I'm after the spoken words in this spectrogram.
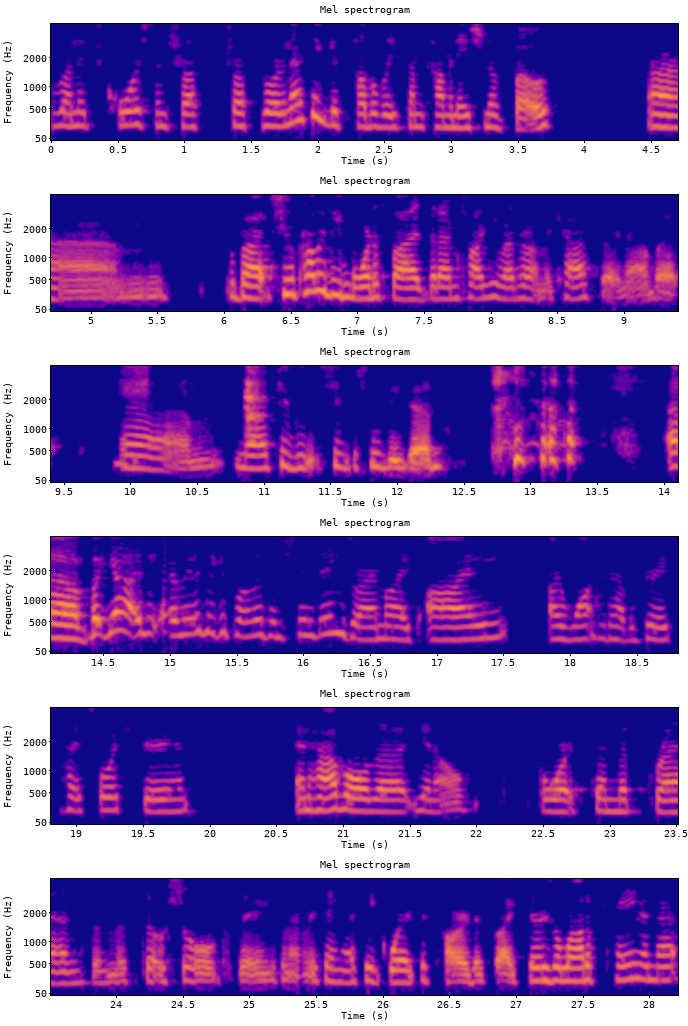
run its course and trust trust the lord? And i think it's probably some combination of both. Um but she would probably be mortified that i'm talking about her on the cast right now but um no she'd be she, she'd be good. Uh, but yeah I, th- I mean i think it's one of those interesting things where i'm like i i want her to have a great high school experience and have all the you know sports and the friends and the social things and everything. I think where it gets hard is like there's a lot of pain in that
